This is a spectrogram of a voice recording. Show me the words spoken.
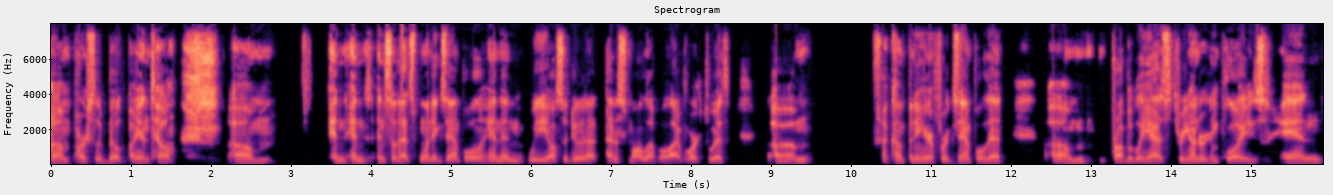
um, partially built by Intel. Um, and and and so that's one example. And then we also do it at, at a small level. I've worked with um, a company here, for example, that um, probably has 300 employees and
